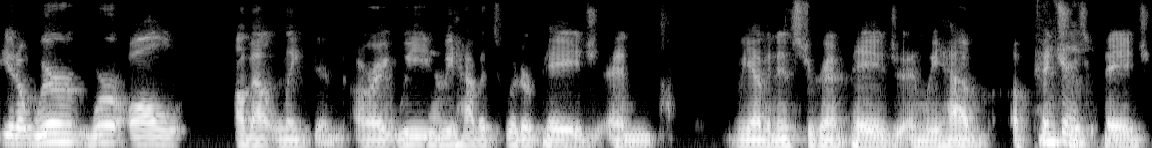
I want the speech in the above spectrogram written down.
you know we're we're all about linkedin all right we Yeah. we have a twitter page and we have an instagram page and we have a pinterest page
